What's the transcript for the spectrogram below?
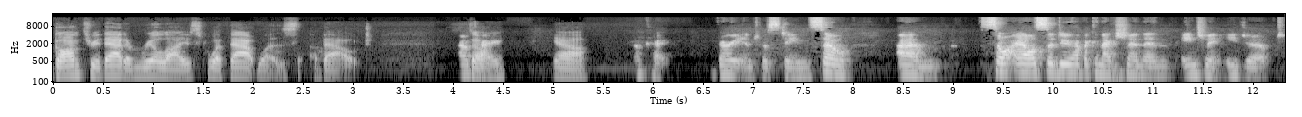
gone through that and realized what that was about. Okay. Yeah. Okay. Very interesting. So, um, so I also do have a connection in ancient Egypt,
